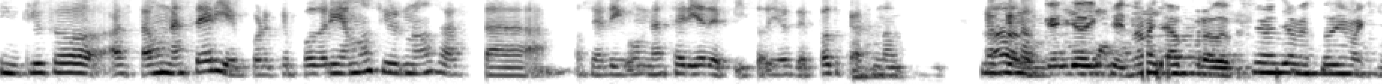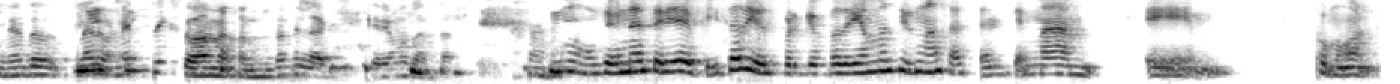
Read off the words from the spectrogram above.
Incluso hasta una serie, porque podríamos irnos hasta, o sea, digo, una serie de episodios de podcast, ¿no? No ah, que yo dije, no, ya producción, ya me estoy imaginando, claro, Netflix o Amazon, ¿dónde la queremos lanzar? no, o sea, una serie de episodios, porque podríamos irnos hasta el tema eh, como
